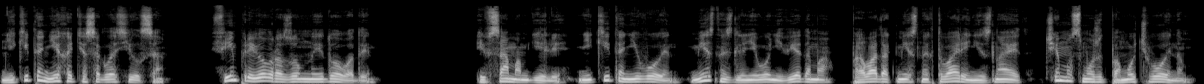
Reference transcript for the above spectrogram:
Никита нехотя согласился. Фим привел разумные доводы. И в самом деле, Никита не воин, местность для него неведома, повадок местных тварей не знает, чем он сможет помочь воинам.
